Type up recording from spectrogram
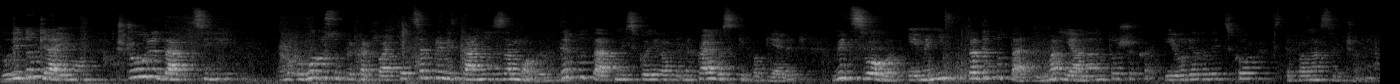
Повідомляємо, що у редакції Голосу Прикарпаття це привітання замовив депутат міської ради Михайло Скіпакевич від свого імені та депутатів Мар'яна Антошика, Ігоря Левицького, Степана Свічоника.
